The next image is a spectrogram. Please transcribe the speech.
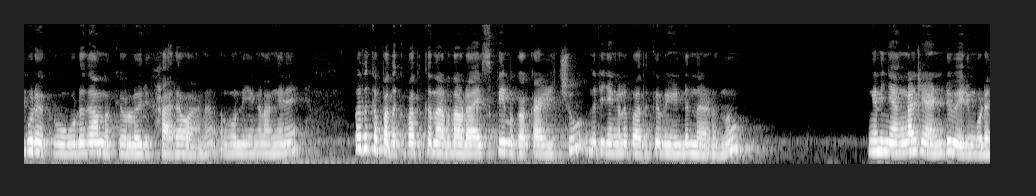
കൂടെയൊക്കെ ഓടുക എന്നൊക്കെയുള്ള ഒരു ഹരമാണ്. അതുകൊണ്ട് ഞങ്ങൾ അങ്ങനെ പതുക്കെ പതുക്കെ പതുക്കെ നടന്ന് അവിടെ ഐസ്ക്രീമൊക്കെ കഴിച്ചു. എന്നിട്ട് ഞങ്ങൾ പതുക്കെ വീണ്ടും നടന്നു. ഇങ്ങനെ ഞങ്ങൾ രണ്ടുപേരും കൂടെ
